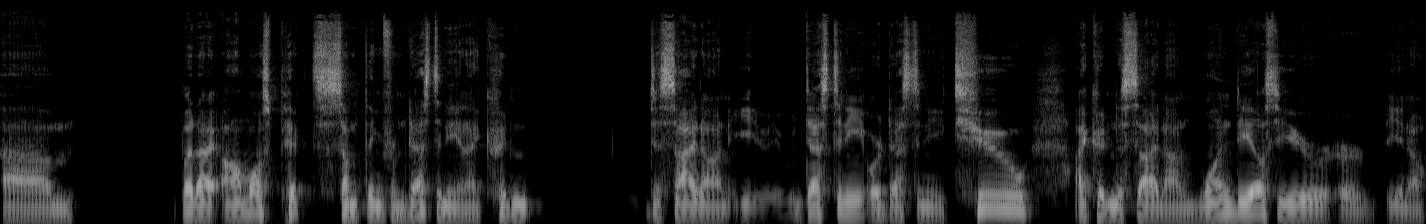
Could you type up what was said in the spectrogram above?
Um, but I almost picked something from Destiny, and I couldn't decide on Destiny or Destiny 2. I couldn't decide on one DLC or, or you know.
